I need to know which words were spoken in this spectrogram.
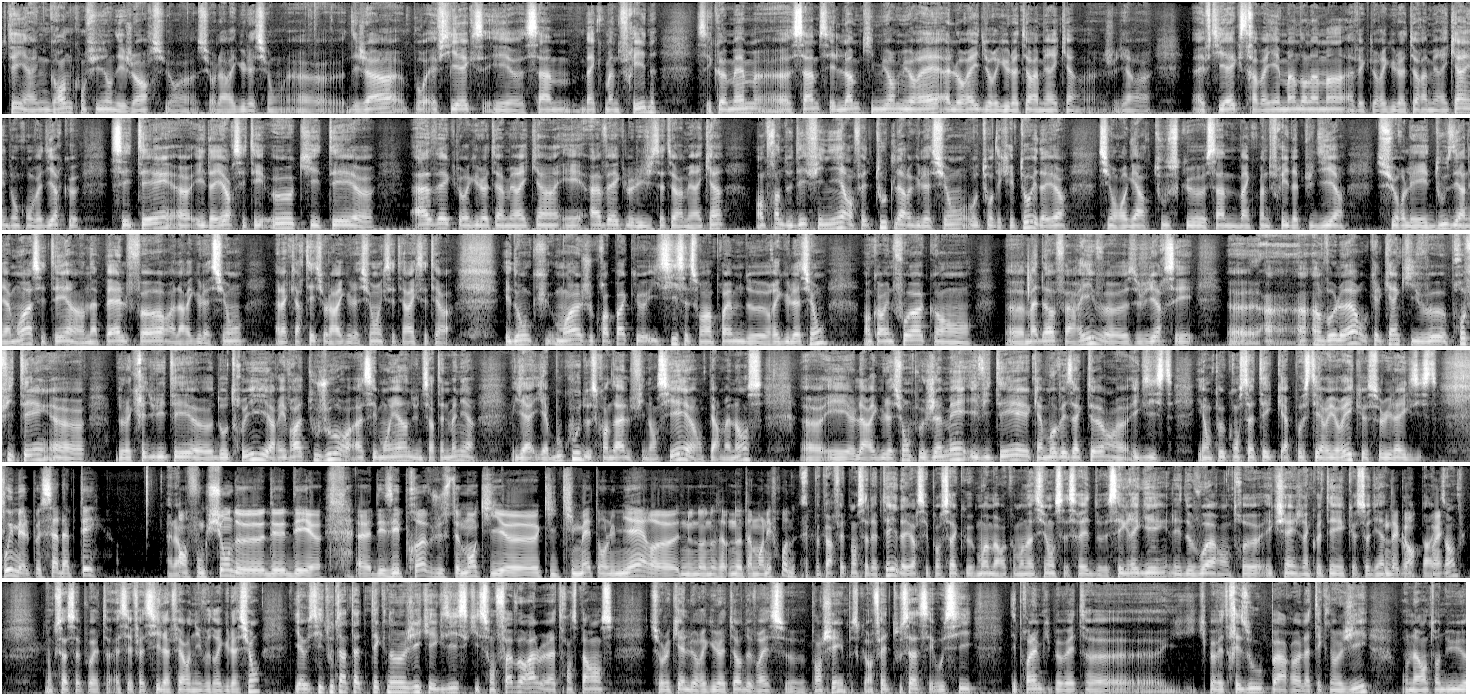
Il y a une grande confusion des genres sur, euh, sur la régulation. Euh, déjà, pour FTX et euh, Sam Bankman-Fried, c'est quand même, Sam, c'est l'homme qui murmurait à l'oreille du régulateur américain. Je veux dire, FTX travaillait main dans la main avec le régulateur américain, et donc on va dire que c'était, et d'ailleurs c'était eux qui étaient avec le régulateur américain et avec le législateur américain en train de définir en fait toute la régulation autour des cryptos. Et d'ailleurs, si on regarde tout ce que Sam Bankman-Fried a pu dire sur les 12 derniers mois, c'était un appel fort à la régulation, à la clarté sur la régulation, etc. etc. Et donc, moi, je ne crois pas que ici, ce soit un problème de régulation. Encore une fois, quand euh, Madoff arrive, euh, je veux dire, c'est euh, un, voleur ou quelqu'un qui veut profiter de la crédulité d'autrui arrivera toujours à ses moyens d'une certaine manière. Il y, a, il y, a, beaucoup de scandales financiers en permanence et la régulation ne peut jamais éviter qu'un mauvais acteur existe. Et on peut constater qu'à posteriori que celui-là existe. Oui, mais elle peut s'adapter en fonction de, des, euh, des, épreuves justement qui, euh, qui, mettent en lumière euh, notamment les fraudes. Elle peut parfaitement s'adapter. D'ailleurs, c'est pour ça que moi, ma recommandation, ce serait de ségréguer les devoirs entre exchange d'un côté et custodian de l'autre, par exemple. Donc ça, ça peut être assez facile à faire au niveau de régulation. Il y a aussi tout un tas de technologies qui existent qui sont favorables à la transparence sur lesquelles le régulateur devrait se pencher, parce qu'en fait, tout ça, c'est aussi des problèmes qui peuvent être, qui peuvent être résolus par la technologie. On a entendu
